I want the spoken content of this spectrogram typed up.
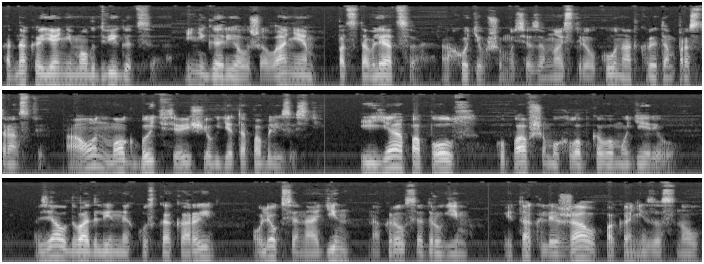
Однако я не мог двигаться и не горел желанием подставляться охотившемуся за мной стрелку на открытом пространстве, а он мог быть все еще где-то поблизости. И я пополз к упавшему хлопковому дереву. Взял два длинных куска коры, улегся на один, накрылся другим. И так лежал, пока не заснул.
